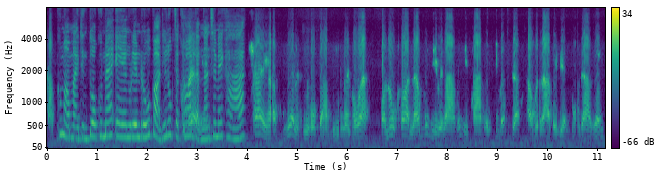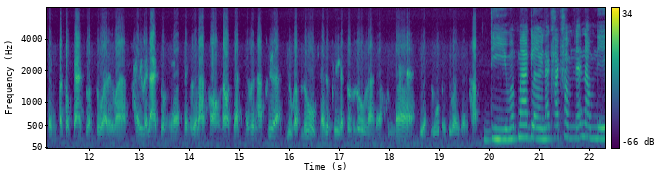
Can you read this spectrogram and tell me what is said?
ครับคุณหมอหมายถึงตัวคุณแม่เองเรียนรู้ก่อนที่ลูกจะคลอดแบบนั้นใช่ไหมคะ ใช่ครับเนี่ยแหละคือโอกาสดีเลยเพราะว่า พอลูกคลอดแล้วไม่มีเวลาไม่มีทางเลยที่แม่จะเอาเวลาไปเรียนรู้ได้เพราะฉะนั้นเป็นประสบการณ์ส่วนตัวเลยว่าใช้เวลาช่วงเนี้ยเป็นเวลาของนอกจากใช้เวลาเพื่ออยู่กับลูกใช้ดนตรีกับต้นลูกแล้วเนี่ยคุณแม่เรียนรู้ไปด้วยเลยครับ ดีมากๆเลยนะคะคำแนะนำนี้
